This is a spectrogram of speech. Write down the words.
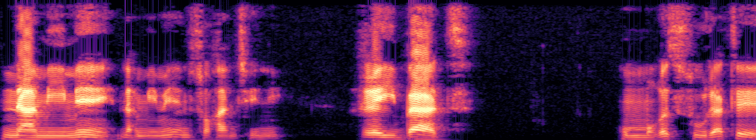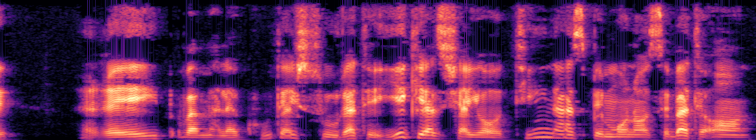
نمیمه. نمیمه یعنی سخنچینی. غیبت. اون موقع صورت غیب و ملکوتش صورت یکی از شیاطین است به مناسبت آن.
